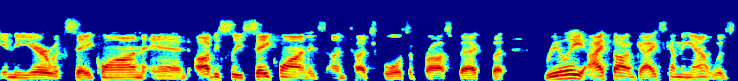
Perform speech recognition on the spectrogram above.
in the year with Saquon, and obviously Saquon is untouchable as a prospect, but really I thought Guice coming out was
